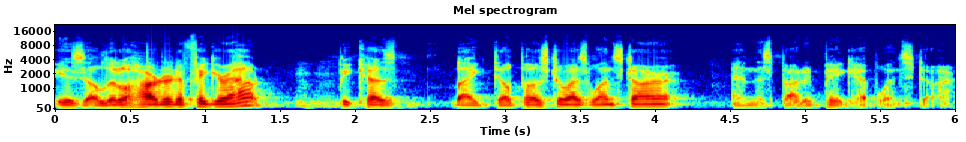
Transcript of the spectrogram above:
is a little harder to figure out because like Del Posto has one star and the Spotted Pig have one star.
